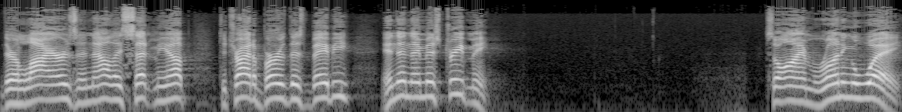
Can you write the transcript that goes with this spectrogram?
They're liars, and now they set me up to try to birth this baby, and then they mistreat me. So I am running away.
